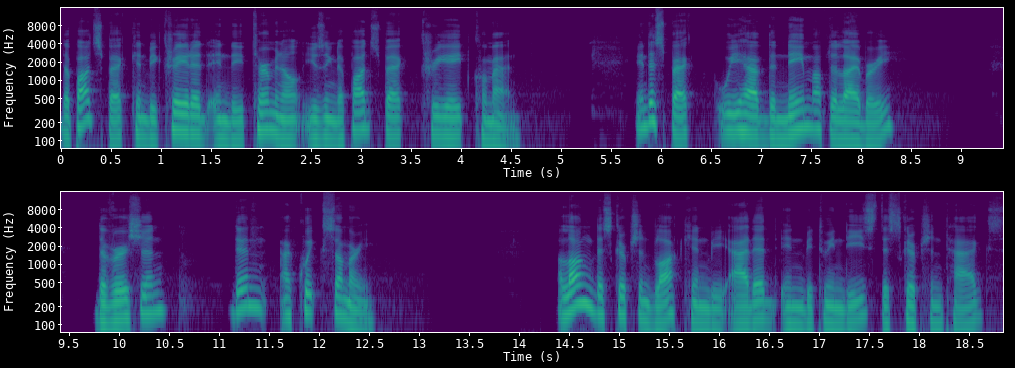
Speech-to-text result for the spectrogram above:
The podspec can be created in the terminal using the podspec create command. In the spec, we have the name of the library, the version, then a quick summary. A long description block can be added in between these description tags.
